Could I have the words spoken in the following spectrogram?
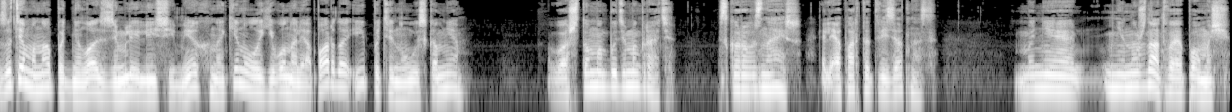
Затем она подняла с земли лисий мех, накинула его на леопарда и потянулась ко мне. «Во что мы будем играть? Скоро узнаешь. Леопард отвезет нас». «Мне не нужна твоя помощь».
